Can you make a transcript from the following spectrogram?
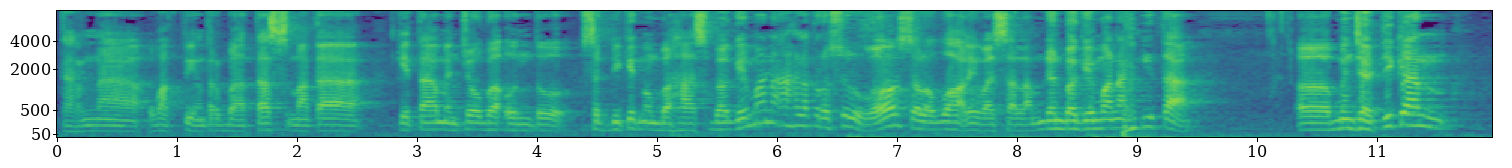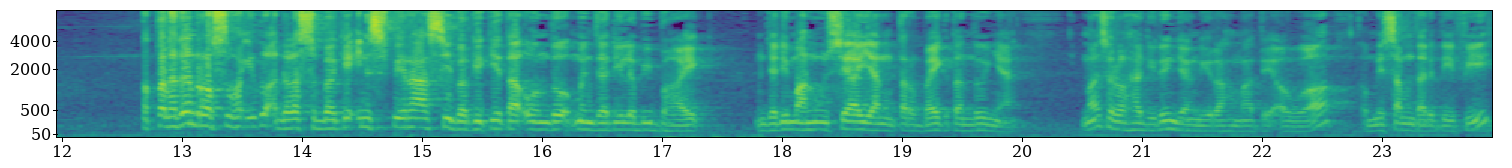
karena waktu yang terbatas maka kita mencoba untuk sedikit membahas bagaimana akhlak Rasulullah Shallallahu Alaihi Wasallam dan bagaimana kita e, menjadikan keteladanan Rasulullah itu adalah sebagai inspirasi bagi kita untuk menjadi lebih baik, menjadi manusia yang terbaik tentunya. Masyaallah hadirin yang dirahmati Allah, pemirsa Mentari TV,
